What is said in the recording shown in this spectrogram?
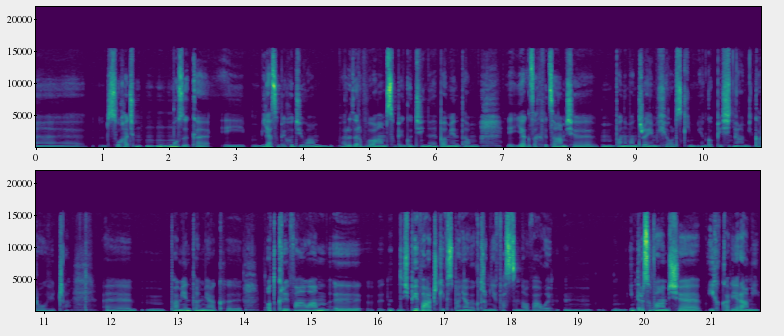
e, słuchać muzykę i ja sobie chodziłam, rezerwowałam sobie godziny. Pamiętam, jak zachwycałam się panem Andrzejem Chiolskim, jego pieśniami Karłowicza. E, pamiętam, jak e, odkrywałam e, śpiewaczki wspaniałe, które mnie fascynowały. Mm, interesowałam się ich karierami,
